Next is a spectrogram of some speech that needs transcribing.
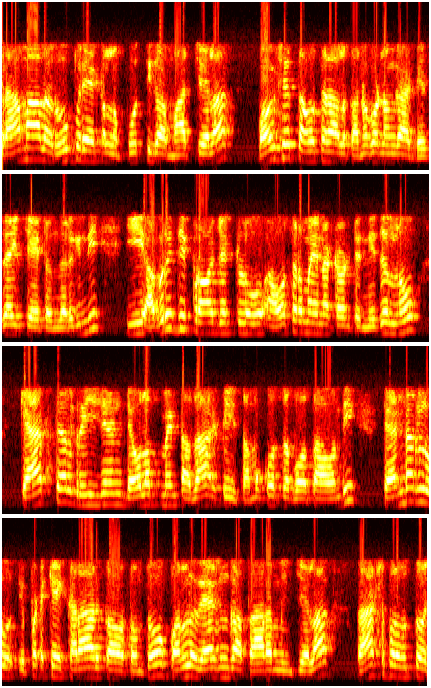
గ్రామాల రూపురేఖలను పూర్తిగా మార్చేలా భవిష్యత్ అవసరాలకు అనుగుణంగా డిజైన్ చేయటం జరిగింది. ఈ అభివృద్ధి ప్రాజెక్టులు అవసరమైనటువంటి నిధులను క్యాపిటల్ రీజియన్ డెవలప్మెంట్ అథారిటీ సమకూర్చబోతా ఉంది. టెండర్లు ఇప్పటికే ఖరారు కావడంతో పనులు వేగంగా ప్రారంభించేలా రాష్ట్ర ప్రభుత్వం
